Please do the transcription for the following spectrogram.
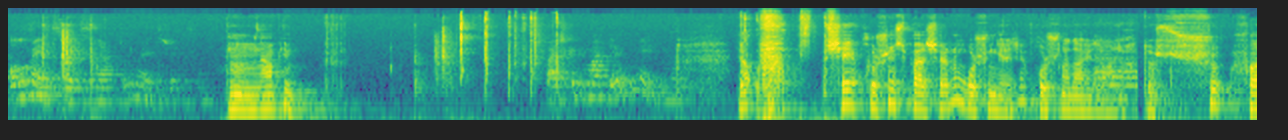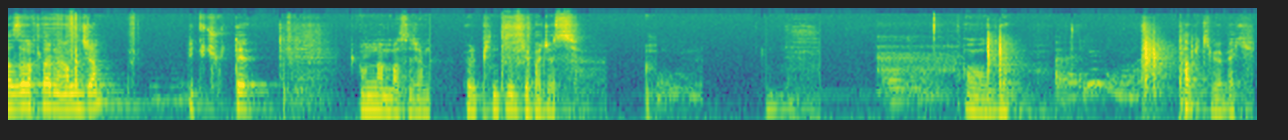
onu mu eriteceksin? Yaptığını mı eriteceksin? Hmm, ne yapayım? Başka bir madde yok mu elinde? Ya şey kurşun sipariş verdim. Kurşun gelecek. Kurşuna daha güzel olacak. Dur şu fazlalıklarını alacağım. Bir küçük de ondan basacağım. Böyle pintilik yapacağız. Oldu. Tabii ki bebek.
